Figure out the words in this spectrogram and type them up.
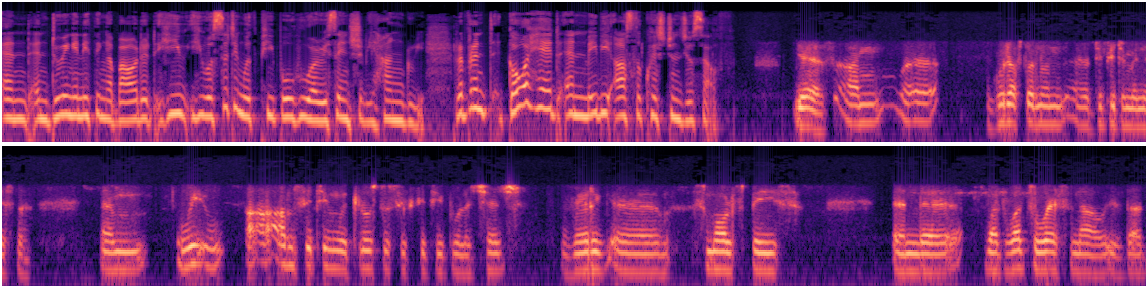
and and doing anything about it. He he was sitting with people who are essentially hungry. Reverend, go ahead and maybe ask the questions yourself. Yes. Um. Uh, good afternoon, uh, Deputy Minister. Um. We I'm sitting with close to 60 people at church very uh, small space. And uh, but what's worse now is that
